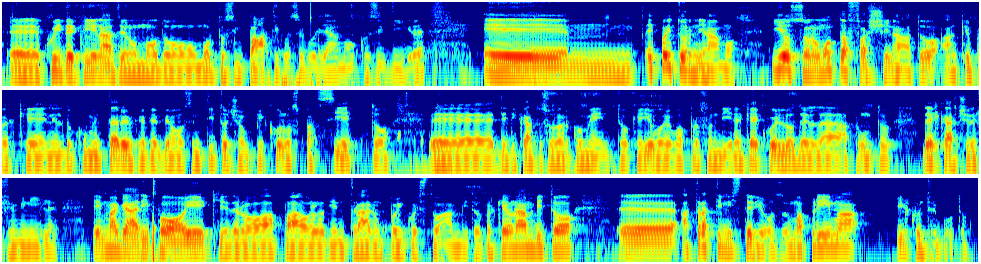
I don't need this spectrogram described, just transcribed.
Eh, qui declinato in un modo molto simpatico, se vogliamo così dire. E, mm, e poi torniamo. Io sono molto affascinato anche perché nel documentario che vi abbiamo sentito c'è un piccolo spazietto eh, dedicato sull'argomento che io volevo approfondire, che è quello del, appunto, del carcere femminile. E magari poi chiederò a Paolo di entrare un po' in questo ambito, perché è un ambito eh, a tratti misterioso, ma prima il contributo.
